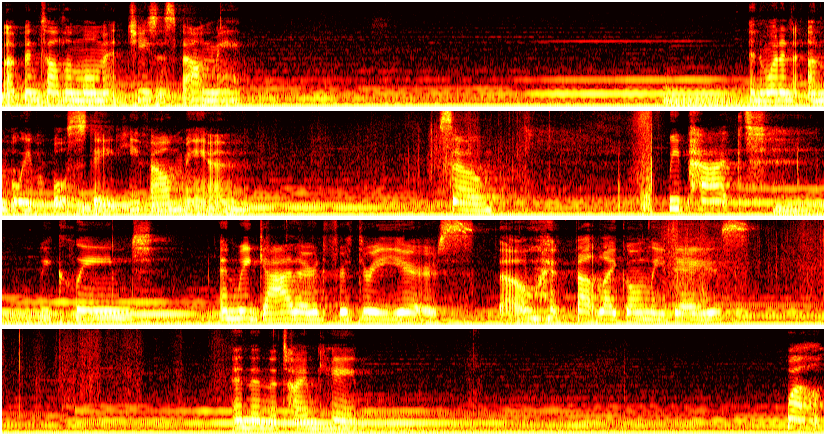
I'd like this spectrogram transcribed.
up until the moment Jesus found me. And what an unbelievable state he found me in. So, we packed, we cleaned, and we gathered for three years, though it felt like only days. And then the time came. Well,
